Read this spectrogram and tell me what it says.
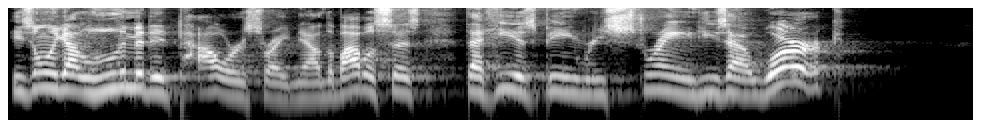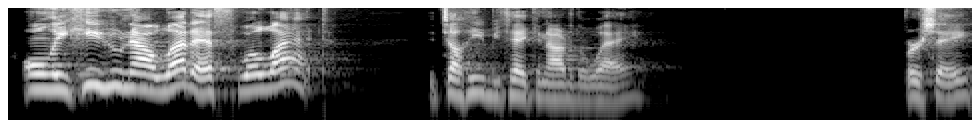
He's only got limited powers right now. The Bible says that he is being restrained. He's at work. Only he who now letteth will let until he be taken out of the way. Verse 8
